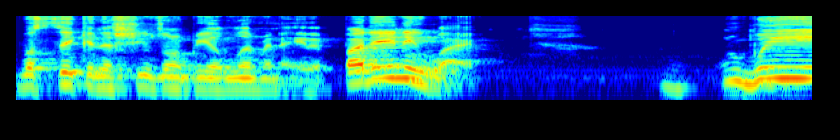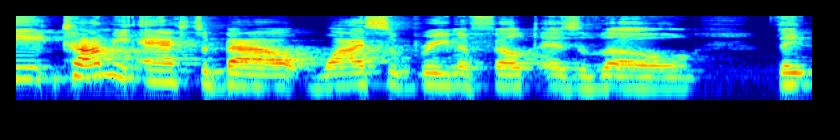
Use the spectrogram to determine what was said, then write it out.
was thinking that she was going to be eliminated. But anyway, we Tommy asked about why Sabrina felt as though they,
